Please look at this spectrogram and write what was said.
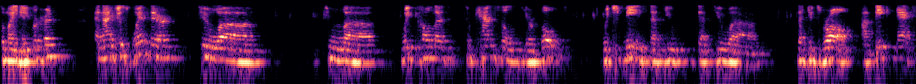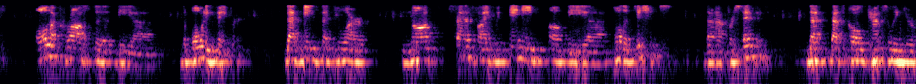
to my neighborhood, and I just went there to uh, to uh, we call it to cancel your vote, which means that you that you uh, that you draw a big X all across the the uh, the voting paper that means that you are not satisfied with any of the uh, politicians that are presented. That that's called canceling your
